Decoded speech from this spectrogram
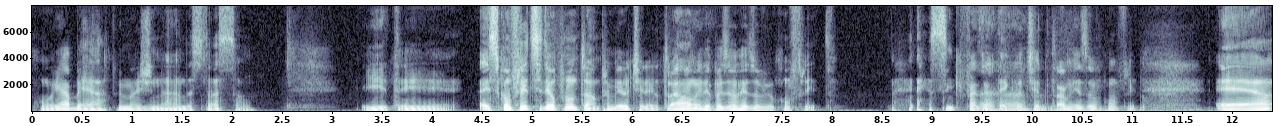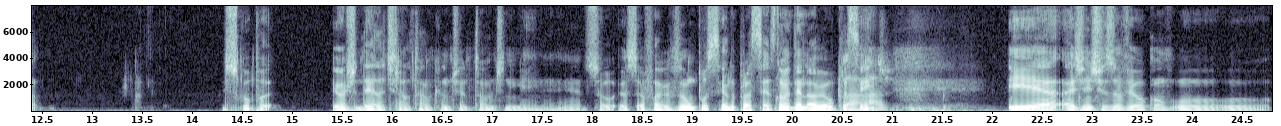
Com o aberto, imaginando a situação. E, e esse conflito se deu por um trauma. Primeiro eu tirei o trauma e depois eu resolvi o conflito. É assim que faz até que eu tiro o trauma e resolvo o conflito. É, Desculpa, eu ajudei ela a tirar o trauma, que eu não tiro o trauma de ninguém. né? Eu sou, eu sou, eu falo eu sou 1% do processo, 99% é o paciente. E a gente resolveu o, o-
